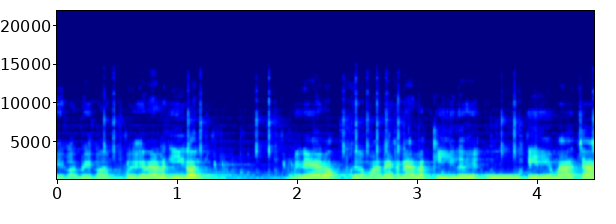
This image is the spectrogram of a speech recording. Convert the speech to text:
เบรกก่อนเบรกก่อนเปิดคะแนนลักกี้ก่อน ไม่แน่หรอกเผื่อมาในคะแนนลักกี้เลยอู้เอมาจ้า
